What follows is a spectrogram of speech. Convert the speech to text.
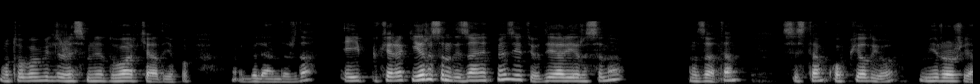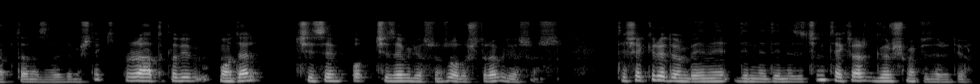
otomobil resmini duvar kağıdı yapıp Blender'da eğip bükerek yarısını dizayn etmeniz yetiyor. Diğer yarısını zaten sistem kopyalıyor. Mirror yaptığınızda demiştik. Rahatlıkla bir model çize, çizebiliyorsunuz, oluşturabiliyorsunuz. Teşekkür ediyorum beni dinlediğiniz için. Tekrar görüşmek üzere diyorum.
